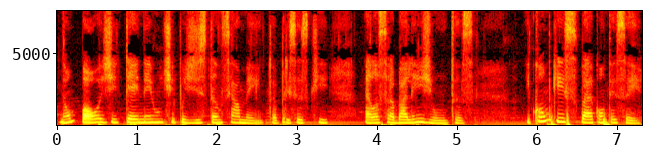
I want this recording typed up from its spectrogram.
Não pode ter nenhum tipo de distanciamento, é preciso que elas trabalhem juntas. E como que isso vai acontecer?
